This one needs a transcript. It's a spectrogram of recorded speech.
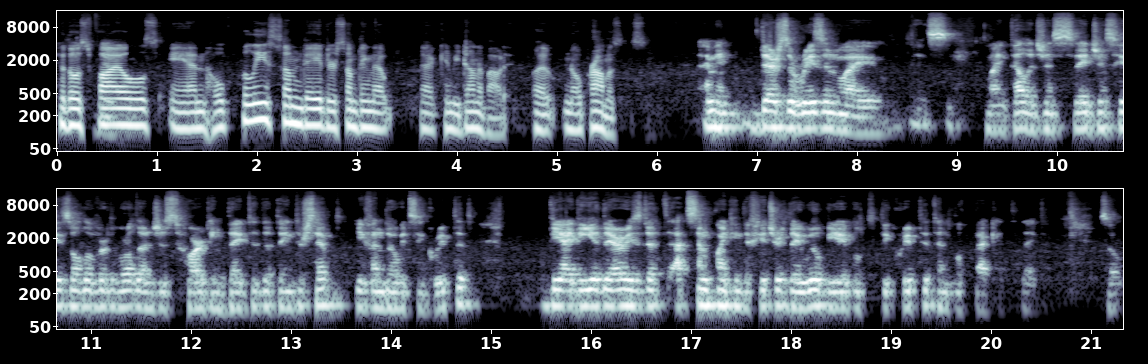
to those files and hopefully someday there's something that that can be done about it but no promises. I mean, there's a reason why it's my intelligence agencies all over the world are just hoarding data that they intercept, even though it's encrypted. The idea there is that at some point in the future, they will be able to decrypt it and look back at the data. So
